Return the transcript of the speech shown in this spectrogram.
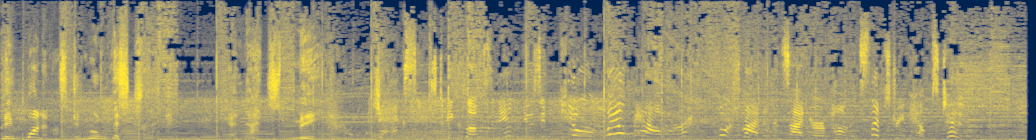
Only one of us can rule this track, and that's me. Jack seems to be closing in using pure willpower. Force course, riding inside your opponent's slipstream helps too.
